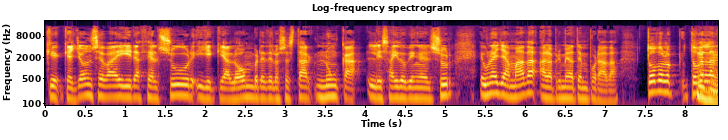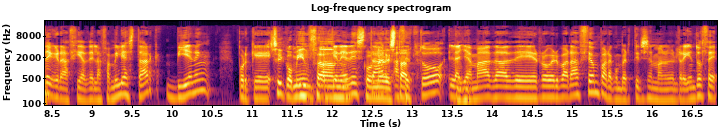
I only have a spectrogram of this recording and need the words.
que, que, John se va a ir hacia el sur y que al hombre de los Stark nunca les ha ido bien en el sur, es una llamada a la primera temporada. Todo lo, todas las desgracias de la familia Stark vienen porque, sí, comienza Ned Stark, aceptó la llamada de Robert Baratheon para convertirse en mano del rey. Entonces,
